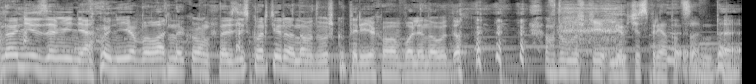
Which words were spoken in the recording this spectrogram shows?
но не из-за меня. У нее была однокомнатная. Здесь квартира, она в двушку переехала в более новый дом. В двушке легче спрятаться. Да.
